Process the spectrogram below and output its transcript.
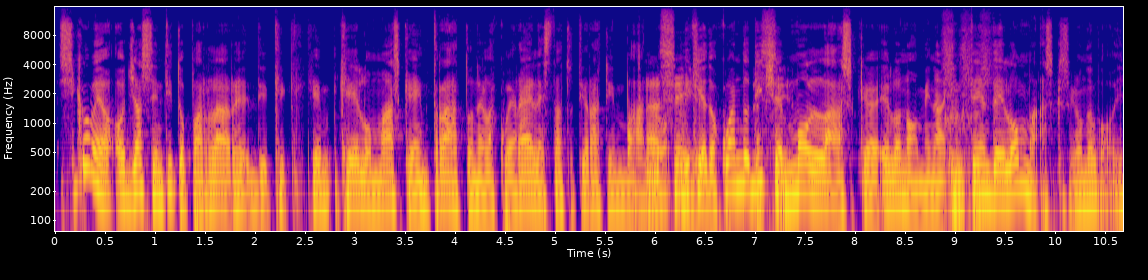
siccome ho già sentito parlare di, che, che, che, Elon Musk è entrato nella querela, è stato tirato in ballo, ah, sì. vi chiedo, quando dice ah, sì. Mollusk e lo nomina, intende Elon Musk secondo voi?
